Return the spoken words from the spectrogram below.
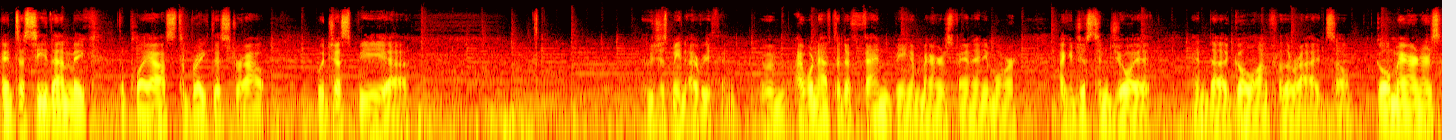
And to see them make the playoffs to break this drought would just be, uh, would just mean everything. Would, I wouldn't have to defend being a Mariners fan anymore. I could just enjoy it and uh, go along for the ride. So go Mariners,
